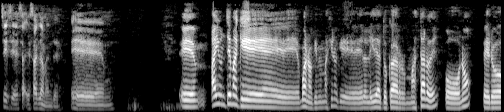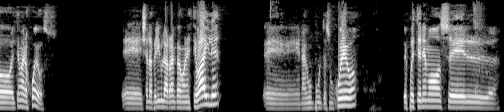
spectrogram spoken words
sí, sí, exa- exactamente. Eh, Eh, hay un tema que, bueno, que me imagino que era la idea de tocar más tarde, o no, pero el tema de los juegos. Eh, ya la película arranca con este baile, eh, en algún punto es un juego. Después tenemos el,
